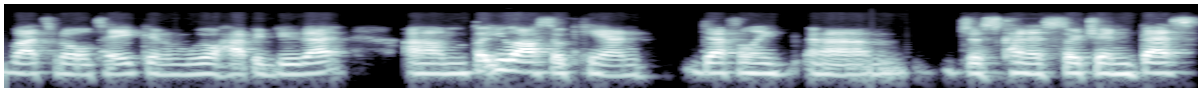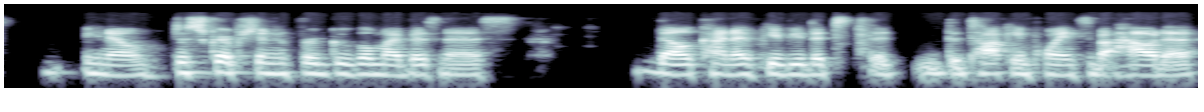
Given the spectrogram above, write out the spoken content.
that's what it'll take, and we'll happy to do that. Um, but you also can definitely um, just kind of search in best, you know, description for Google My Business. They'll kind of give you the, the, the talking points about how to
